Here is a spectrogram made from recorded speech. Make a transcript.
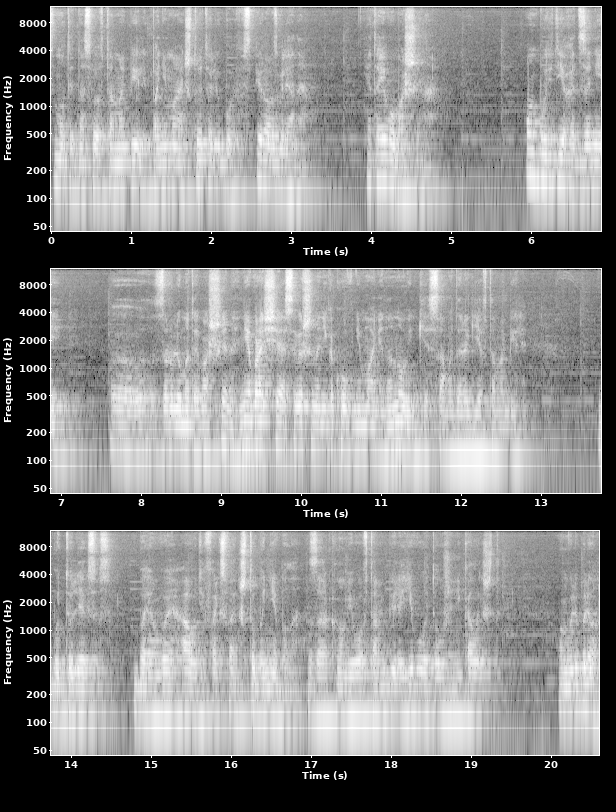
смотрит на свой автомобиль и понимает, что это любовь с первого взгляда. Это его машина. Он будет ехать за ней, э, за рулем этой машины, не обращая совершенно никакого внимания на новенькие, самые дорогие автомобили. Будь то Lexus, BMW, Audi, Volkswagen, что бы ни было за окном его автомобиля, его это уже не колышет. Он влюблен.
